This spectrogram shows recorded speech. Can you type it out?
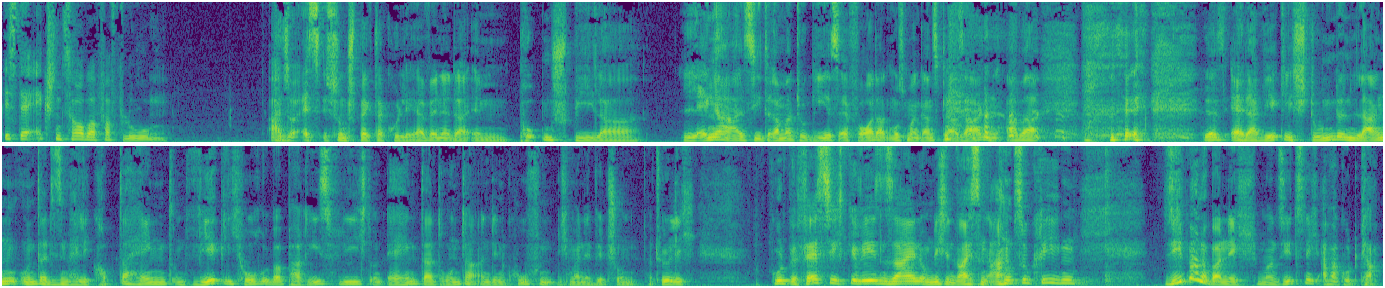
ist der Actionzauber verflogen. Also es ist schon spektakulär, wenn er da im Puppenspieler länger als die Dramaturgie es erfordert, muss man ganz klar sagen. Aber dass er da wirklich stundenlang unter diesem Helikopter hängt und wirklich hoch über Paris fliegt und er hängt da drunter an den Kufen. Ich meine, er wird schon natürlich gut befestigt gewesen sein, um nicht den weißen Arm zu kriegen. Sieht man aber nicht. Man sieht es nicht. Aber gut, klar,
